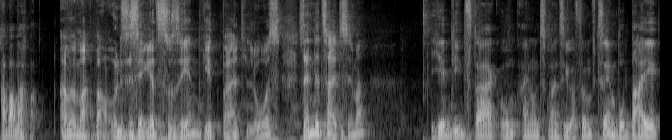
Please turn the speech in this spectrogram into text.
Aber machbar. Aber machbar. Und es ist ja jetzt zu sehen, geht bald los. Sendezeit ist immer? Jeden Dienstag um 21.15 Uhr, wobei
